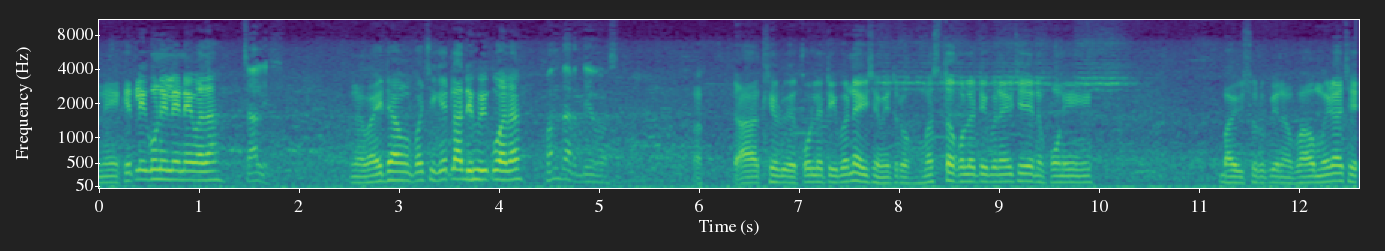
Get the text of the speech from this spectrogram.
અને કેટલી ગુણી લઈને આવ્યા હતા ચાલીસ. અને વાયઢામાં પછી કેટલા દી હુકવા હતા પંદર દિવસ. આ ખેડૂએ ક્વોલિટી બનાવી છે મિત્રો. મસ્ત ક્વોલિટી બનાવી છે અને પોણી બાવીસો રૂપિયાના ભાવ મળ્યા છે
